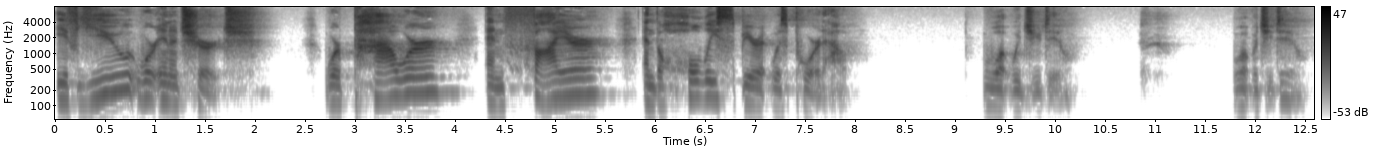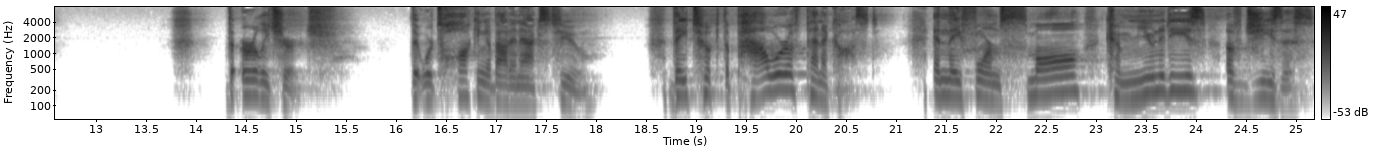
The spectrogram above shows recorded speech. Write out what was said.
if you were in a church where power and fire and the Holy Spirit was poured out, what would you do? What would you do? The early church that we're talking about in Acts 2, they took the power of Pentecost and they formed small communities of Jesus,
